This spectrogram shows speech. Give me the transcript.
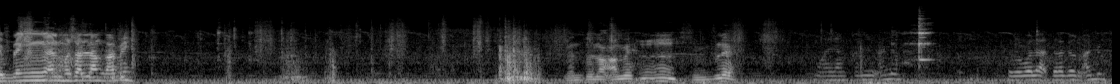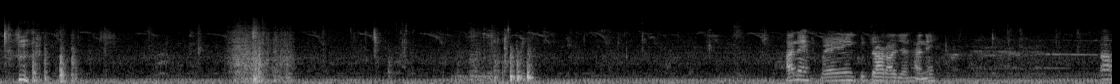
Simpleng almusal lang kami. Ganito lang kami. Mm Simple. Walang kaming ano. Pero wala talagang ano. Hane, may kutsara dyan, Hane. Ah.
